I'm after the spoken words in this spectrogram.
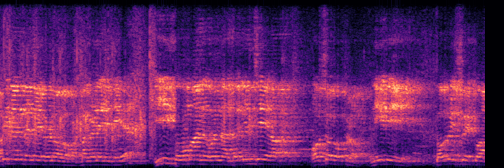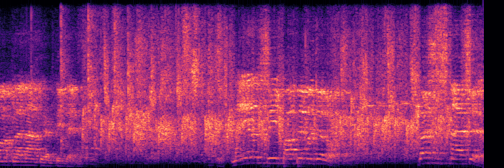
ಅಭಿನಂದನೆಗಳು ಮಗಳಿಗೆ ಈ ಬಹುಮಾನವನ್ನ ಧನಂಜಯ ಹೊಸವಕ್ರು ನೀಡಿ ಗೌರವಿಸಬೇಕು ಆ ಮಕ್ಕಳನ್ನ ಅಂತ ಹೇಳ್ತಿದ್ದೇನೆ. ನಯನ ಶ್ರೀ ಪಾಪೆ ಬೆಸ್ಟ್ ಸ್ಮ್ಯಾಶರ್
